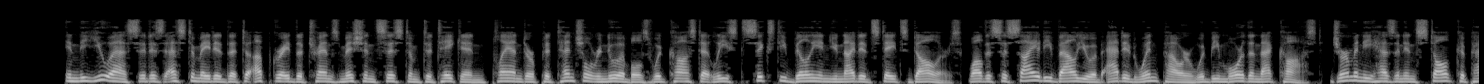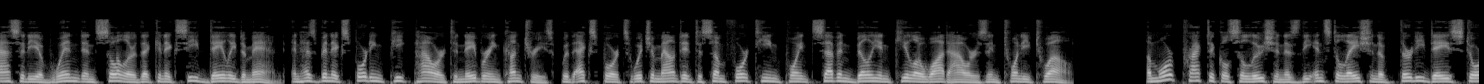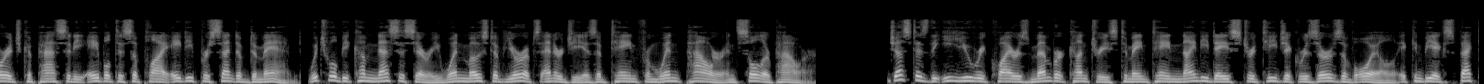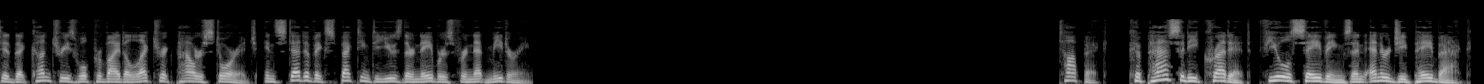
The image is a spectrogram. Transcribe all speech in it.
in the U.S. it is estimated that to upgrade the transmission system to take in planned or potential renewables would cost at least 60 billion United States dollars, while the society value of added wind power would be more than that cost. Germany has an installed capacity of wind and solar that can exceed daily demand, and has been exporting peak power to neighboring countries, with exports which amounted to some 14.7 billion kilowatt-hours in 2012. A more practical solution is the installation of 30 days storage capacity able to supply 80% of demand, which will become necessary when most of Europe's energy is obtained from wind power and solar power. Just as the EU requires member countries to maintain 90 days strategic reserves of oil it can be expected that countries will provide electric power storage, instead of expecting to use their neighbors for net metering. Capacity credit, fuel savings and energy payback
